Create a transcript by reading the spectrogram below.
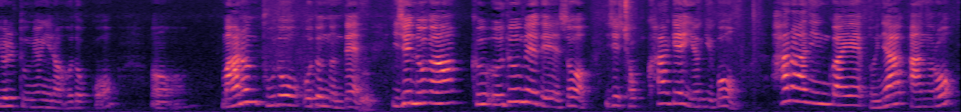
12명이나 얻었고 어, 많은 부도 얻었는데 이제 너가 그 얻음에 대해서 이제 족하게 여기고 하나님과의 언약 안으로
